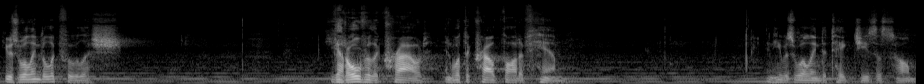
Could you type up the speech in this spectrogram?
He was willing to look foolish. He got over the crowd and what the crowd thought of him and he was willing to take Jesus home.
